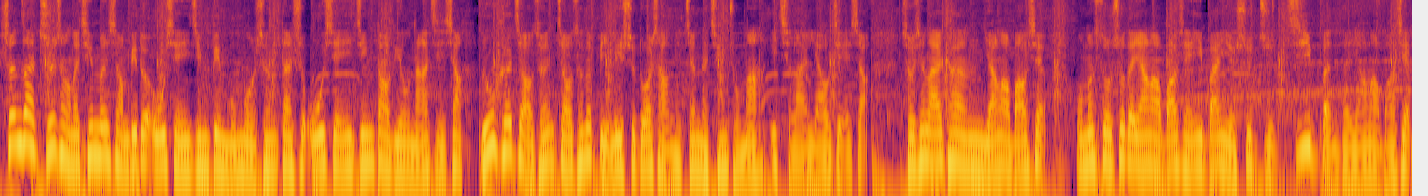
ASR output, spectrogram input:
身在职场的亲们想必对五险一金并不陌生，但是五险一金到底有哪几项？如何缴存？缴存的比例是多少？你真的清楚吗？一起来了解一下。首先来看养老保险，我们所说的养老保险一般也是指基本的养老保险。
